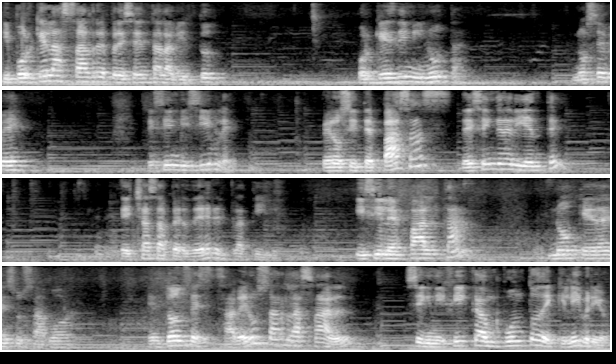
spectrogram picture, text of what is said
¿Y por qué la sal representa la virtud? Porque es diminuta, no se ve, es invisible. Pero si te pasas de ese ingrediente, echas a perder el platillo. Y si le falta, no queda en su sabor. Entonces, saber usar la sal significa un punto de equilibrio.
